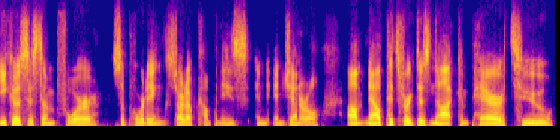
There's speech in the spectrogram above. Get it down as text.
ecosystem for supporting startup companies in, in general. Um, now, Pittsburgh does not compare to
